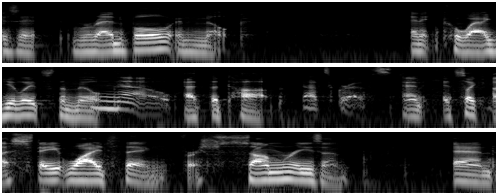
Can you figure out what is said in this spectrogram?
is it Red Bull and milk, and it coagulates the milk no, at the top, that's gross. and it's like a statewide thing for some reason, and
